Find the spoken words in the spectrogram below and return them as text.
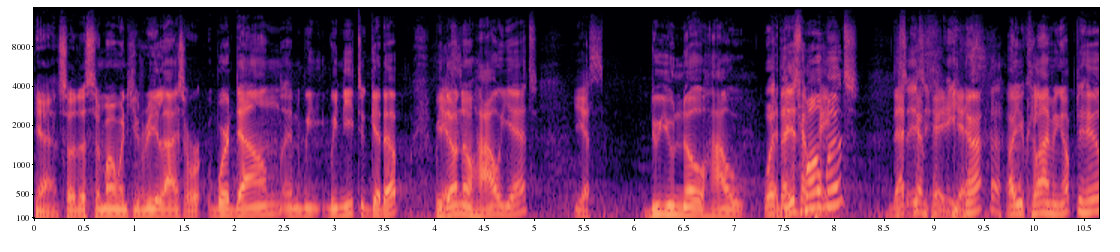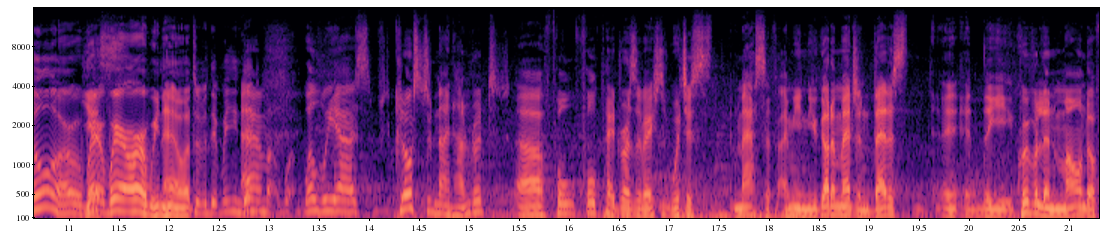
yeah. So that's the moment you realize we're, we're down and we, we need to get up. We Yes. don't know how yet. Yes. Do you know how Well, at this campaign. moment? That it- campaign, yeah? yes. Are you climbing up the hill or where, Yes. where are we now? What- I mean, that- Um, well, we are close to 900 uh, full full paid reservations, which is massive. I mean, you got to imagine that is uh, uh, the equivalent amount of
